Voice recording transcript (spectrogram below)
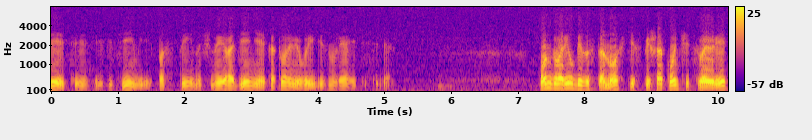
Все эти эпитимии, посты, ночные родения, которыми вы изнуряете себя. Он говорил без остановки, спеша кончить свою речь,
